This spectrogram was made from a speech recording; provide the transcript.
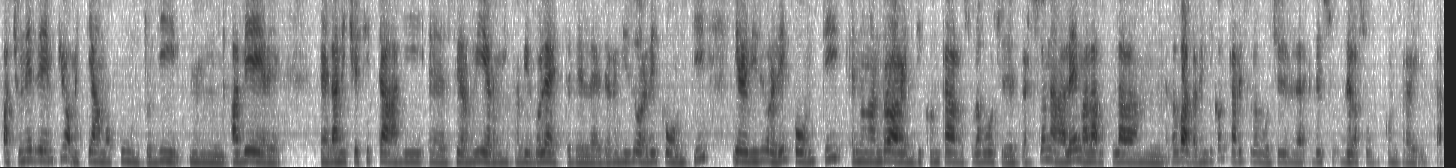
Faccio un esempio, mettiamo appunto di mh, avere eh, la necessità di eh, servirmi, tra virgolette, del, del, revisore dei conti, il revisore dei conti eh, non andrò a rendicontarlo sulla voce del personale, ma la, la vado a rendicontare sulla voce del, del, della subcontraenza.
